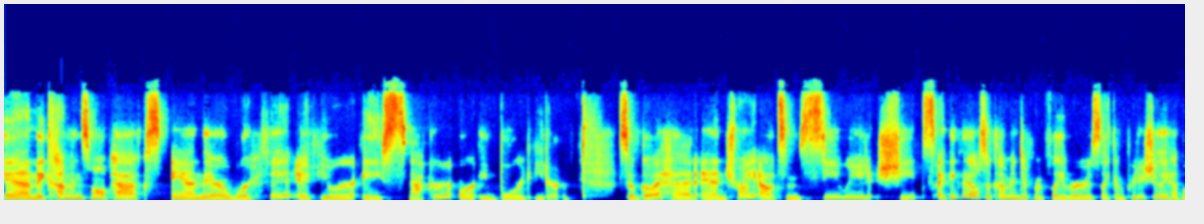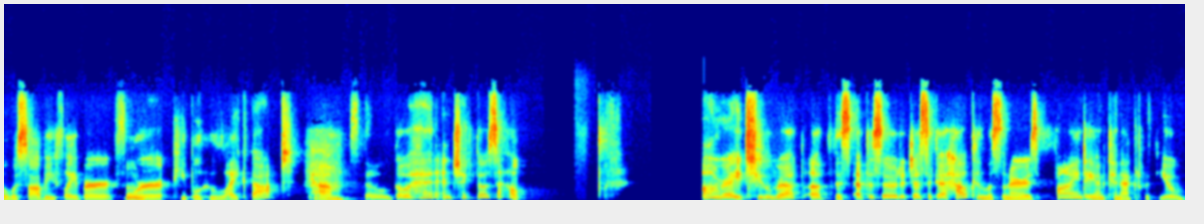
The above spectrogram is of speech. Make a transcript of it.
and they come in small packs and they're worth it if you're a snacker or a bored eater. So go ahead and try out some seaweed sheets. I think they also come in different flavors. Like I'm pretty sure they have a wasabi flavor hmm. for mm. people who like that. Yeah. So go ahead and check those out. All right, to wrap up this episode, Jessica, how can listeners find and connect with you?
